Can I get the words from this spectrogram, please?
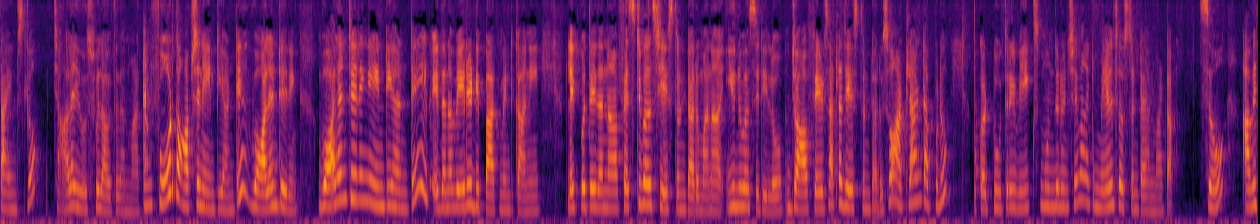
టైమ్స్లో చాలా యూస్ఫుల్ అవుతుంది అనమాట అండ్ ఫోర్త్ ఆప్షన్ ఏంటి అంటే వాలంటీరింగ్ వాలంటీరింగ్ ఏంటి అంటే ఏదైనా వేరే డిపార్ట్మెంట్ కానీ లేకపోతే ఏదైనా ఫెస్టివల్స్ చేస్తుంటారు మన యూనివర్సిటీలో జాబ్ ఫేర్స్ అట్లా చేస్తుంటారు. సో అట్లాంటప్పుడు ఒక టూ త్రీ వీక్స్ ముందు నుంచే మనకి మెయిల్స్ వస్తుంటాయి అనమాట సో అవి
